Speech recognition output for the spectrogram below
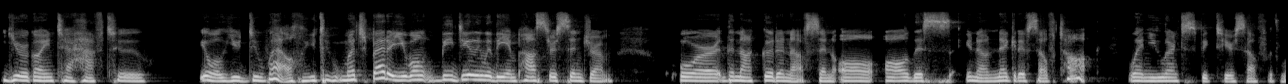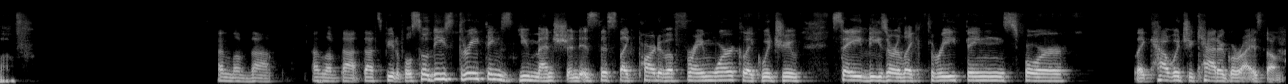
you're going to have to, well, you do well, you do much better. You won't be dealing with the imposter syndrome or the not good enoughs and all all this you know negative self-talk when you learn to speak to yourself with love. I love that. I love that. That's beautiful. So these three things you mentioned is this like part of a framework? Like would you say these are like three things for like how would you categorize them?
